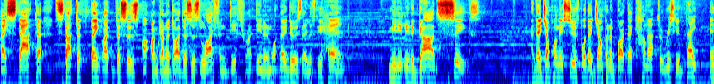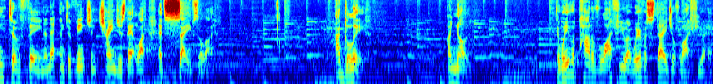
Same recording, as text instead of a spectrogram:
they start, to, start to think like this is, I'm going to die. This is life and death right then. And what they do is they lift their hand. Immediately the guard sees. And they jump on their surfboard, they jump in a boat, they come out to rescue. They intervene, and that intervention changes that life. It saves a life. I believe I know that whatever part of life you are, whatever stage of life you're at,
